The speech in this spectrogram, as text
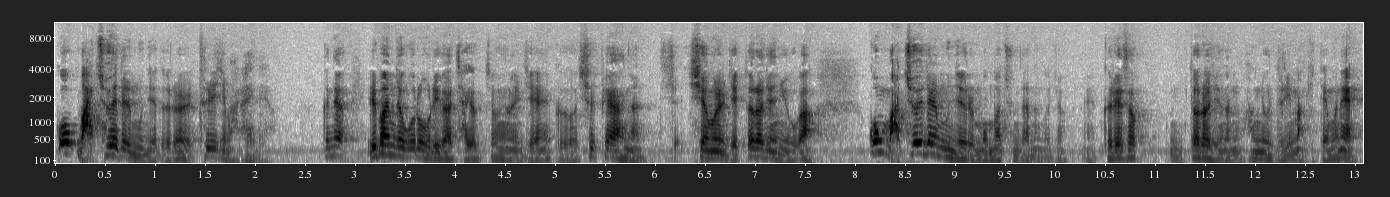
꼭 맞춰야 될 문제들을 틀리지 말아야 돼요. 근데 일반적으로 우리가 자격증을 이제 그 실패하는 시- 시험을 이제 떨어지는 이유가 꼭 맞춰야 될 문제를 못 맞춘다는 거죠. 예, 그래서 음, 떨어지는 확률들이 많기 때문에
